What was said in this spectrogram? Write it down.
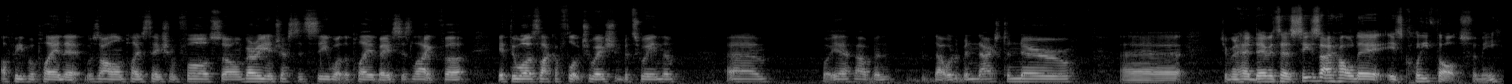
of people playing it was all on PlayStation Four. So I'm very interested to see what the player base is like for if there was like a fluctuation between them. Um, but yeah, that would been that would have been nice to know. Uh, Jimmy Head David says Seaside Holiday is Cleethorpes for me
